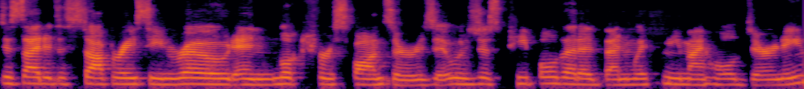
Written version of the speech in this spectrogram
decided to stop racing road and looked for sponsors. It was just people that had been with me my whole journey.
